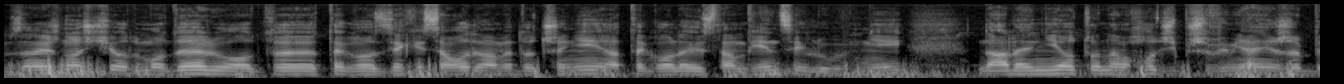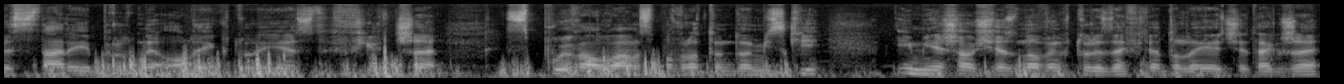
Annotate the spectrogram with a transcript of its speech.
W zależności od modelu, od tego z jakim samochodem mamy do czynienia, tego oleju jest tam więcej lub mniej, no ale nie o to nam chodzi przy wymianie, żeby stary, brudny olej, który jest w filtrze, spływał Wam z powrotem do miski i mieszał się z nowym, który za chwilę dolejecie. Także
